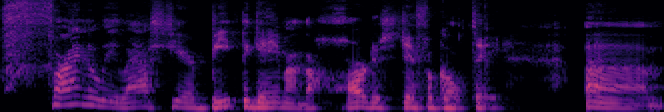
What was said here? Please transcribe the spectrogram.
finally last year beat the game on the hardest difficulty. Um,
